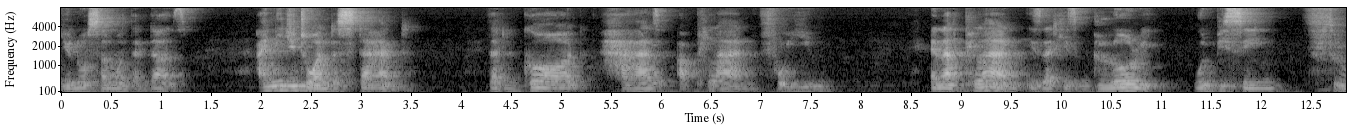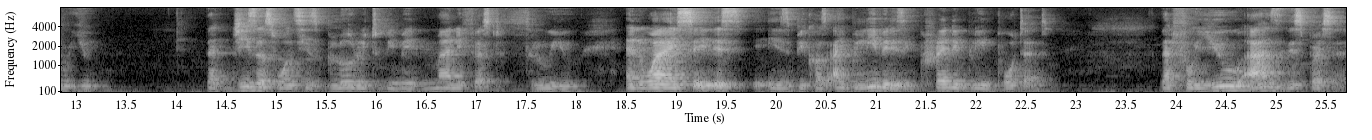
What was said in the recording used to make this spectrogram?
you know someone that does, I need you to understand that God has a plan for you. And that plan is that His glory would be seen through you. That Jesus wants His glory to be made manifest through you. And why I say this is because I believe it is incredibly important that for you as this person,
